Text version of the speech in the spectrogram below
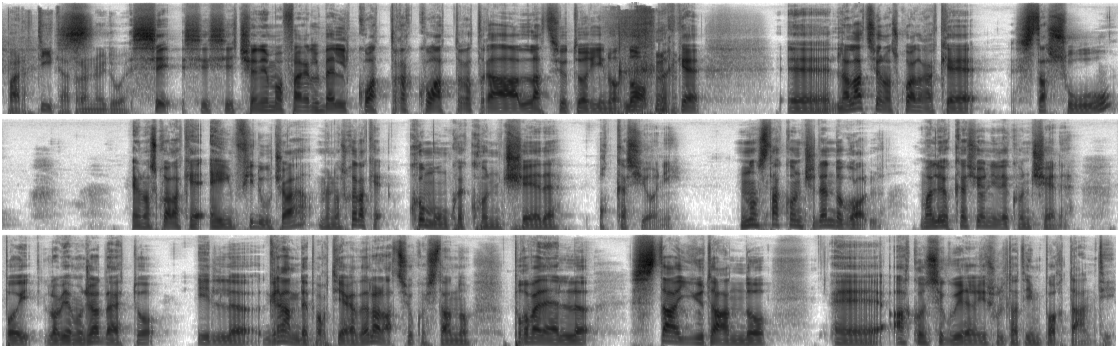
partita tra noi due. Sì, sì, sì, ci andiamo a fare il bel 4-4 tra Lazio e Torino. No, perché eh, la Lazio è una squadra che sta su, è una squadra che è in fiducia, ma è una squadra che comunque concede occasioni. Non sta concedendo gol, ma le occasioni le concede. Poi, lo abbiamo già detto, il grande portiere della Lazio quest'anno, Provedel, sta aiutando eh, a conseguire risultati importanti.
